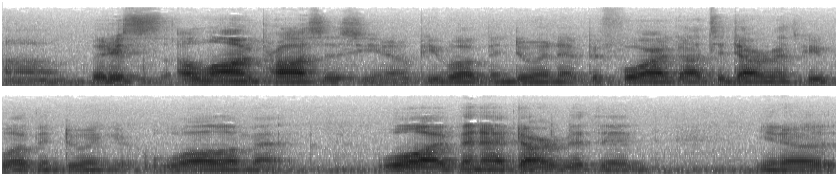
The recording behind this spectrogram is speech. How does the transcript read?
Um, but it's a long process, you know. People have been doing it before I got to Dartmouth. People have been doing it while I'm at, while I've been at Dartmouth, and you know,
